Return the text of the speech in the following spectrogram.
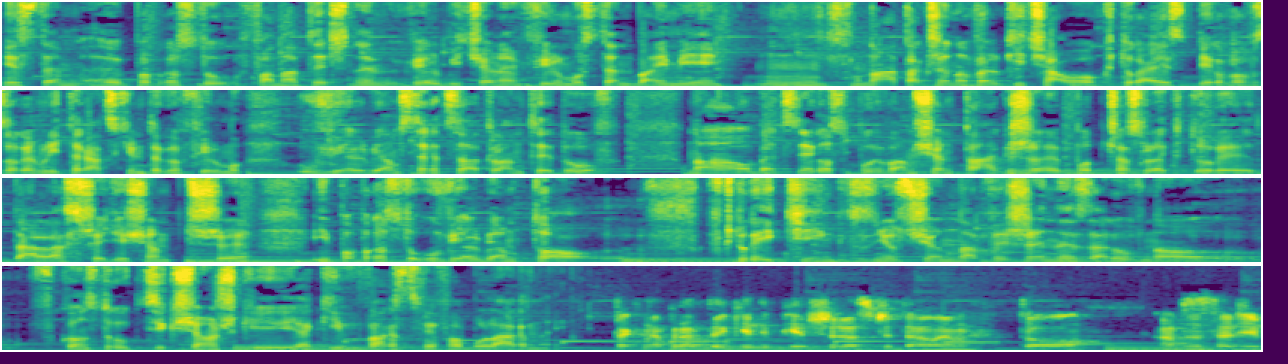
Jestem y, po prostu fanatycznym wielbicielem filmu Stand By Me, mm, no a także nowelki Ciało, która jest pierwowzorem literackim tego filmu. Uwielbiam Serce Atlantydów, no a obecnie rozpływam się także podczas lektury Dallas 63 i po prostu uwielbiam to, w której King wzniósł się na wyżyny zarówno w konstrukcji książki, jak i w warstwie fabularnej. Tak naprawdę, kiedy pierwszy raz czytałem to, a w zasadzie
